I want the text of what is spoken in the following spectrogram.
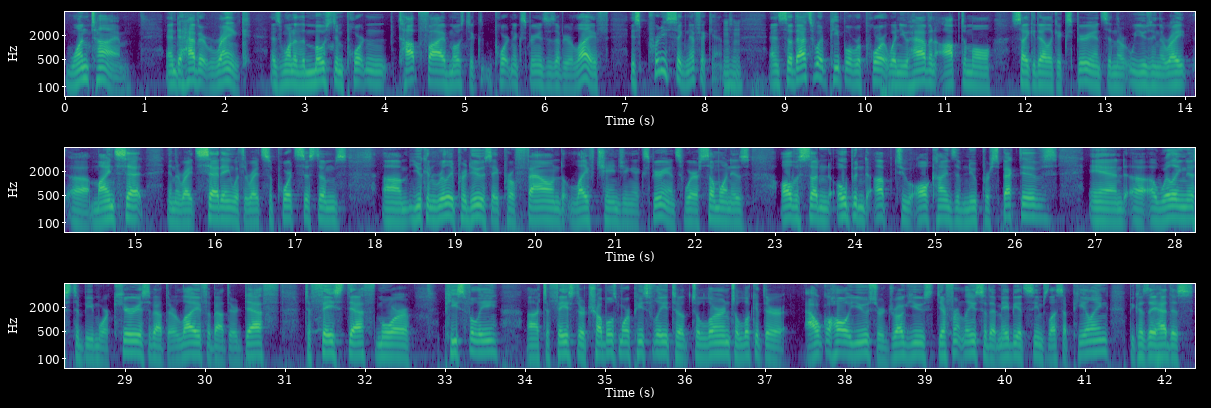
one time and to have it rank as one of the most important, top five most important experiences of your life is pretty significant. And so that's what people report when you have an optimal psychedelic experience in the, using the right uh, mindset, in the right setting, with the right support systems. Um, you can really produce a profound, life changing experience where someone is all of a sudden opened up to all kinds of new perspectives and uh, a willingness to be more curious about their life, about their death, to face death more peacefully, uh, to face their troubles more peacefully, to, to learn to look at their alcohol use or drug use differently so that maybe it seems less appealing because they had this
